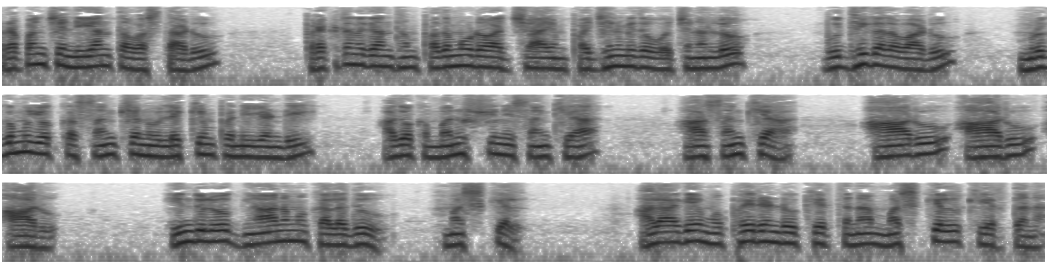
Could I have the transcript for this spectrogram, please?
ప్రపంచ నియంత వస్తాడు. ప్రకటన గ్రంథం పదమూడో అధ్యాయం పద్దెనిమిదో వచనంలో బుద్ధిగలవాడు మృగము యొక్క సంఖ్యను లెక్కింపనీయండి. అదొక మనుష్యుని సంఖ్య. ఆ సంఖ్య ఆరు ఆరు ఆరు. ఇందులో జ్ఞానము కలదు. మస్కెల్. అలాగే ముప్పై రెండో కీర్తన మస్కిల్ కీర్తన.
